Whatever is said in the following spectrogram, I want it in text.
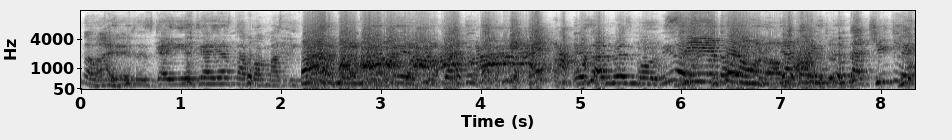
No mames, es que ahí, es que ahí hasta para masticar. No mames, ya tú también. Esa no es mordida. Sí, ya pero no Ya mames. trae un puta chicle.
